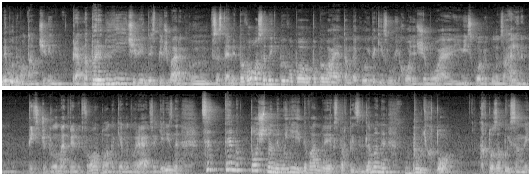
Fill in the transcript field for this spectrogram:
Не будемо там, чи він прямо на передовій, чи він десь під жмеренкою в системі ПВО сидить, пиво попиває, там деколи і такі слухи ходять, що буває і військові, коли взагалі не тисячу кілометрів від фронту, а таке витворяється, яке різне. Це тема точно не моєї диванної експертизи. Для мене будь-хто, хто записаний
